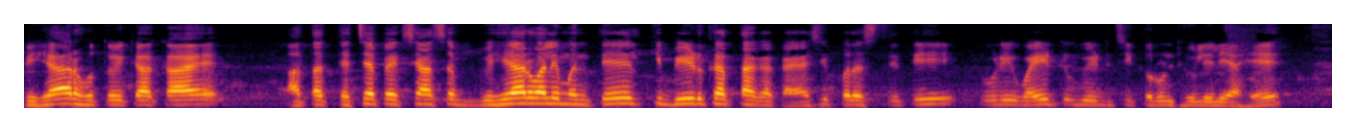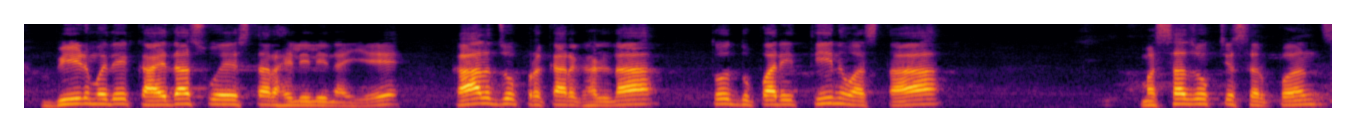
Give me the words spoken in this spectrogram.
बिहार होतोय का काय? आता त्याच्यापेक्षा असं बिहारवाले म्हणतील की बीड करता का काय? अशी परिस्थिती एवढी वाईट बीडची करून ठेवलेली आहे. बीडमध्ये कायदा सुव्यवस्था राहिलेली नाही आहे काल जो प्रकार घडला तो दुपारी तीन वाजता मस्साजोगचे सरपंच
